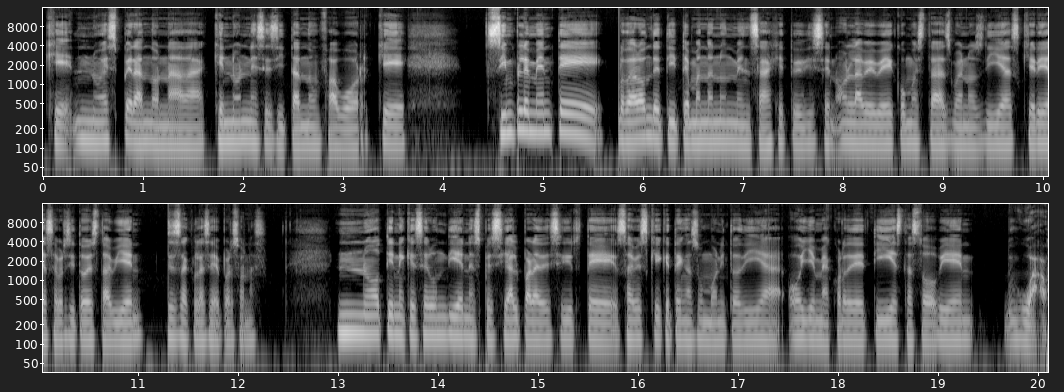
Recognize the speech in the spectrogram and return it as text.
que no esperando nada, que no necesitando un favor, que simplemente acordaron de ti, te mandan un mensaje, te dicen, hola bebé, ¿cómo estás? Buenos días, quería saber si todo está bien. Esa clase de personas. No tiene que ser un día en especial para decirte, sabes qué, que tengas un bonito día, oye, me acordé de ti, estás todo bien. Wow.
